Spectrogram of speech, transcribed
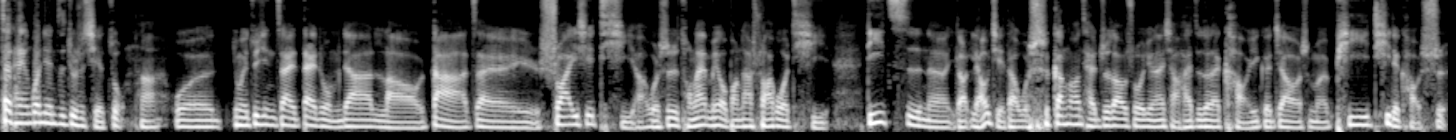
再谈一个关键字，就是写作啊。我因为最近在带着我们家老大在刷一些题啊，我是从来没有帮他刷过题，第一次呢了了解到，我是刚刚才知道说，原来小孩子都在考一个叫什么 PET 的考试，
